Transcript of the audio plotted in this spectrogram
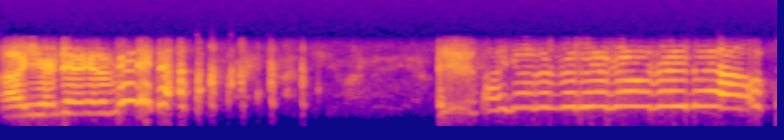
Oh, you're doing a video. I got a video going right now.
